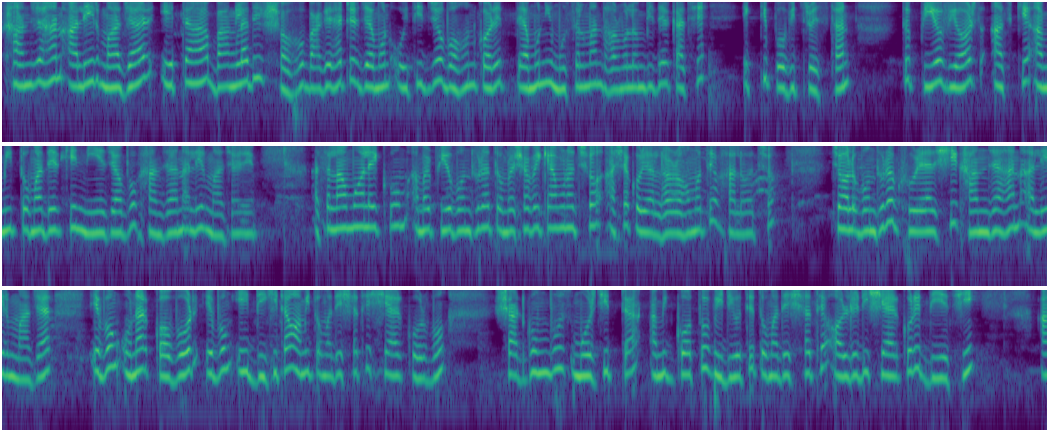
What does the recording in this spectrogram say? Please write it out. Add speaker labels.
Speaker 1: খানজাহান আলীর মাজার, এটা বাংলাদেশ সহ বাগেরহাটের যেমন ঐতিহ্য বহন করে, তেমনি মুসলমান ধর্মাবলম্বীদের কাছে একটি পবিত্র স্থান। তো প্রিয় ভিওর্স আজকে আমি তোমাদেরকে নিয়ে যাব খানজাহান আলীর মাজারে। আসসালামু আলাইকুম। আমার প্রিয় বন্ধুরা, তোমরা সবাই কেমন আছো? আশা করি আল্লাহর রহমতে ভালো আছো। চলো বন্ধুরা, ঘুরে আসি খানজাহান আলীর মাজার এবং ওনার কবর এবং এই দিঘিটাও আমি তোমাদের সাথে শেয়ার করব। ষাট গম্বুজ মসজিদটা আমি গত ভিডিওতে তোমাদের সাথে অলরেডি শেয়ার করে দিয়েছি।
